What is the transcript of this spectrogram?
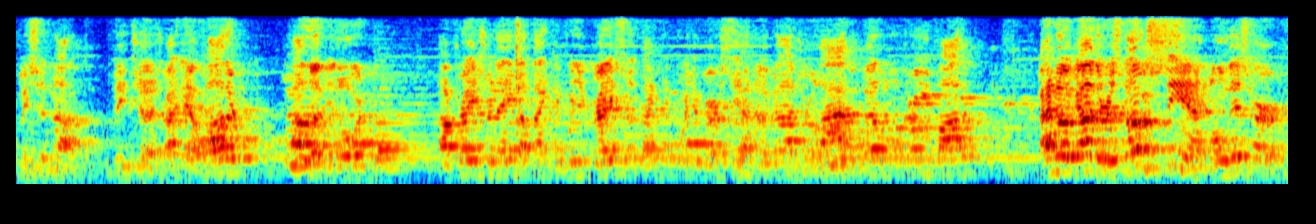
We should not be judged. Right now, Father, I love you, Lord. I praise your name. I thank you for your grace. I thank you for your mercy. I know, God, you're alive and well on the throne, Father. I know, God, there is no sin on this earth,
